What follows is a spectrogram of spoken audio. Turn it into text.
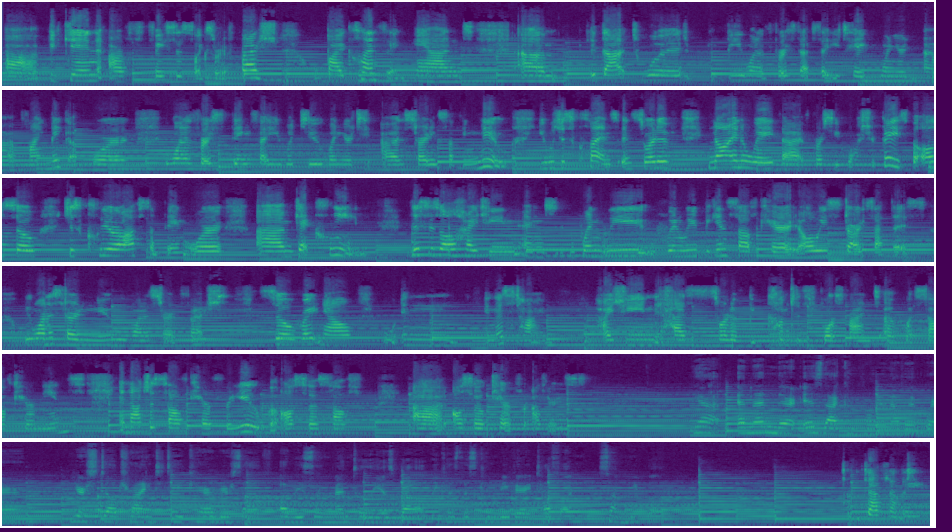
uh, begin our faces like sort of fresh by cleansing, and um, that would be one of the first steps that you take when you're uh, applying makeup, or one of the first things that you would do when you're t- uh, starting something new. You would just cleanse and sort of not in a way that first you wash your face, but also just clear off something or um, get clean. This is all hygiene, and when we when we begin self care, it always starts at this. We want to start new. We want to start fresh. So right now, in in this time hygiene has sort of come to the forefront of what self-care means. And not just self-care for you but also self uh, also care for others. Yeah and then there is that component of it where you're still trying to take care of yourself obviously mentally as well because this can be very tough on some people. Definitely.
